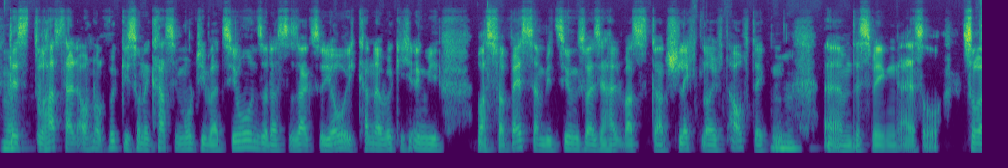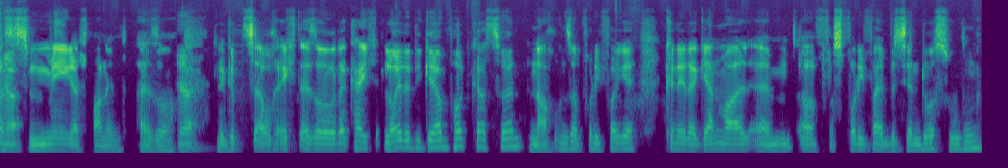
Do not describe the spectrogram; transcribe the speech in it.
Ja. das, du hast halt auch noch wirklich so eine krasse Motivation, so dass du sagst so, yo, ich kann da wirklich irgendwie was verbessern, beziehungsweise halt was gerade schlecht läuft, aufdecken. Mhm. Ähm, deswegen, also sowas Ja. ist mega spannend. Also Ja. da gibt's auch echt, also da kann ich Leute, die gern Podcasts hören, nach unserer Folge, könnt ihr da gern mal ähm, auf Spotify ein bisschen durchsuchen.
